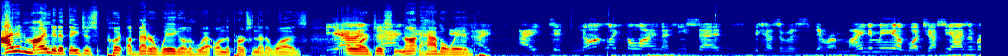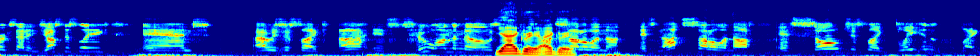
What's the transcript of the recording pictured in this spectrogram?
I didn't mind it if they just put a better wig on who on the person that it was, Yeah, or just that not have a wig. I, I did not like the line that he said because it was it reminded me of what Jesse Eisenberg said in Justice League, and I was just like, uh, it's too on the nose. Yeah, I agree, I agree. Subtle enough. It's not subtle enough. It's so just like blatant, like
